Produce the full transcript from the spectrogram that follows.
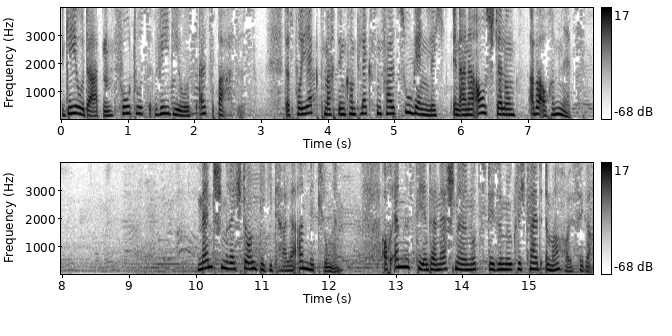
Geodaten, Fotos, Videos als Basis. Das Projekt macht den komplexen Fall zugänglich in einer Ausstellung, aber auch im Netz. Menschenrechte und digitale Ermittlungen. Auch Amnesty International nutzt diese Möglichkeit immer häufiger.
